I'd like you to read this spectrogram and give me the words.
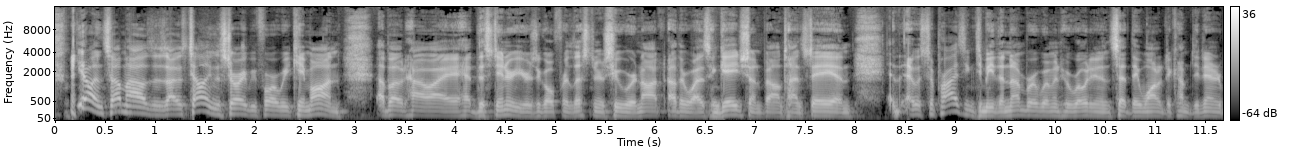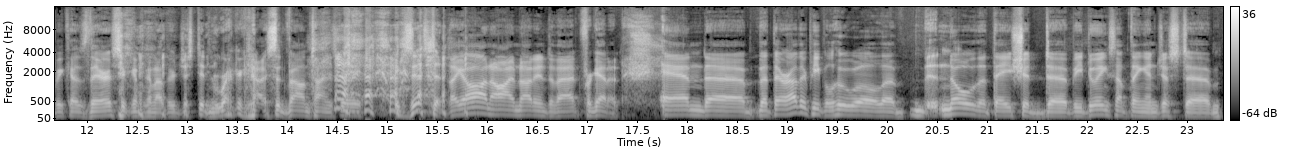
you know, in some houses, I was telling the story before we came on about how I had this dinner years ago for listeners who were not otherwise engaged on Valentine's Day. And it was surprising to me the number of women who wrote in and said they wanted to come to dinner because their significant other just didn't recognize that Valentine's Day existed. Like, oh, no, I'm not into that. Forget it. And uh, that there are other people who will uh, know that they should uh, be doing something and just um,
